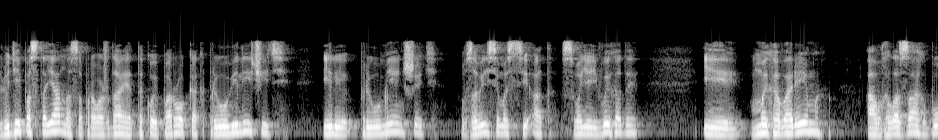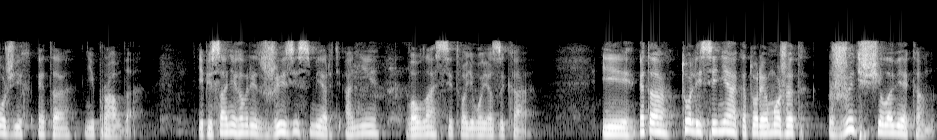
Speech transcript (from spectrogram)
Людей постоянно сопровождает такой порог, как преувеличить или преуменьшить, в зависимости от своей выгоды. И мы говорим, а в глазах Божьих это неправда. И Писание говорит, жизнь и смерть, они во власти твоего языка. И это то лисеня, которое может жить с человеком.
